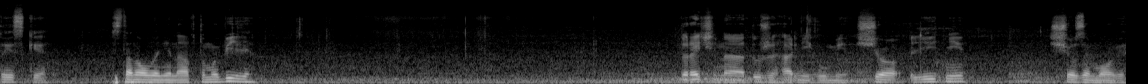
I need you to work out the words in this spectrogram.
диски, встановлені на автомобілі. До речі, на дуже гарній гумі, що літні, що зимові.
